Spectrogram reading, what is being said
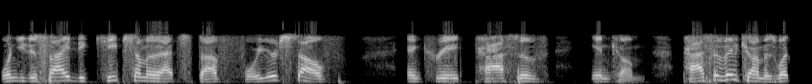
when you decide to keep some of that stuff for yourself and create passive income. Passive income is what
